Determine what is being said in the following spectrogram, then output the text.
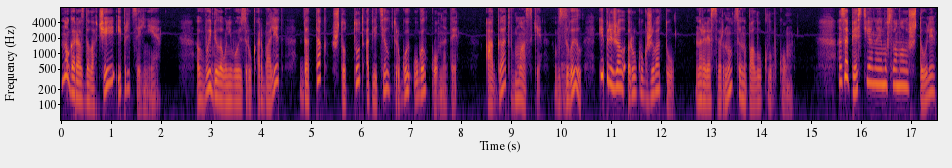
но гораздо ловчее и прицельнее. Выбила у него из рук арбалет — да так, что тот отлетел в другой угол комнаты. А гад в маске взвыл и прижал руку к животу, норовя свернуться на полу клубком. Запястье она ему сломала, что ли?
